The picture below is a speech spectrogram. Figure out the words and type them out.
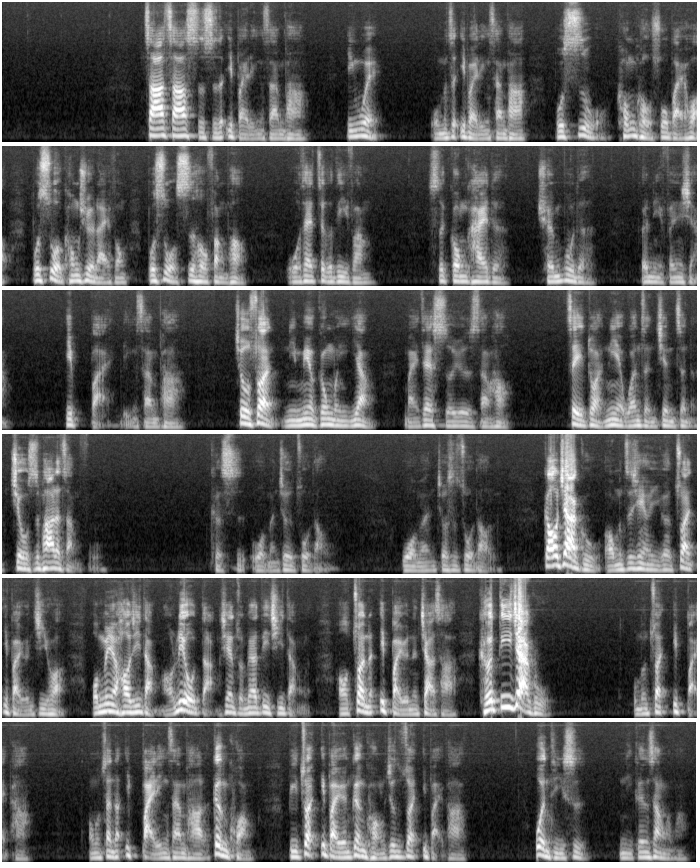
扎扎实实的一百零三趴。因为我们这一百零三趴不是我空口说白话，不是我空穴来风，不是我事后放炮，我在这个地方。是公开的，全部的跟你分享，一百零三趴，就算你没有跟我们一样买在十二月十三号这一段，你也完整见证了九十趴的涨幅。可是我们就是做到了，我们就是做到了高价股。我们之前有一个赚一百元计划，我们有好几档哦，六档，现在准备要第七档了，哦，赚了一百元的价差。可低价股，我们赚一百趴，我们赚到一百零三趴了，更狂，比赚一百元更狂，就是赚一百趴。问题是。你跟上了吗？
